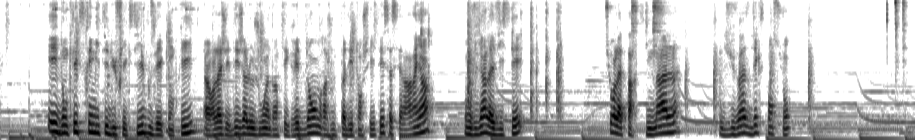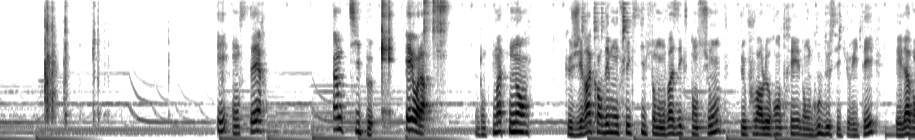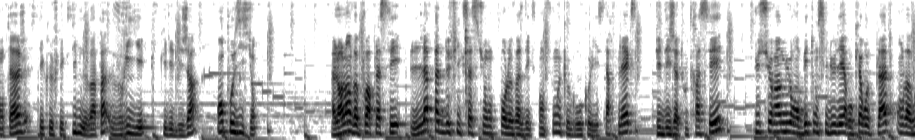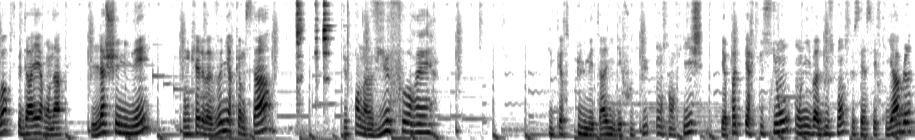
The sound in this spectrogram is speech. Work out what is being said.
Et donc l'extrémité du flexible, vous avez compris. Alors là, j'ai déjà le joint d'intégrer dedans, on ne rajoute pas d'étanchéité, ça sert à rien. On vient la visser sur la partie mâle du vase d'expansion. Et on serre un petit peu. Et voilà. Donc maintenant que j'ai raccordé mon flexible sur mon vase d'expansion, je vais pouvoir le rentrer dans le groupe de sécurité. Et l'avantage, c'est que le flexible ne va pas vriller puisqu'il est déjà en position. Alors là, on va pouvoir placer la patte de fixation pour le vase d'expansion avec le gros collier Serflex. J'ai déjà tout tracé. Puis sur un mur en béton cellulaire au carreau de plate, on va voir, parce que derrière, on a la cheminée. Donc elle va venir comme ça. Je vais prendre un vieux forêt qui perce plus le métal, il est foutu, on s'en fiche. Il n'y a pas de percussion, on y va doucement parce que c'est assez friable.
